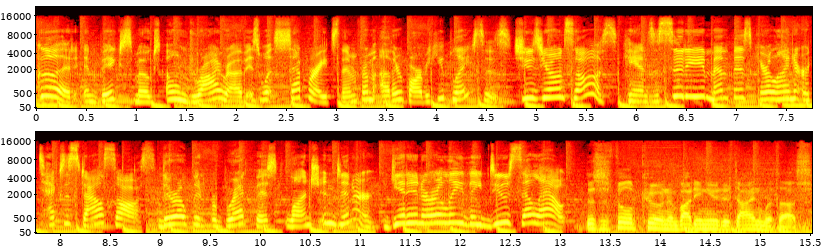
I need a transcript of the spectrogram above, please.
good, and Big Smoke's own dry rub is what separates them from other barbecue places. Choose your own sauce Kansas City, Memphis, Carolina, or Texas style sauce. They're open for breakfast, lunch, and dinner. Get in early, they do sell out. This is Philip Kuhn inviting you to dine with us.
